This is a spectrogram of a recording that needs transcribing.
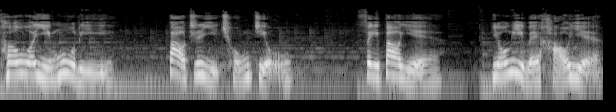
投我以木李，报之以琼酒，匪报也，永以为好也。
